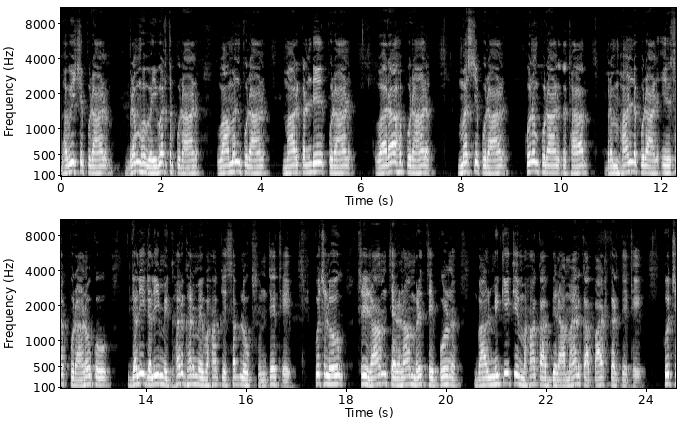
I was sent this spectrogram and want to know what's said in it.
भविष्य पुराण, ब्रह्म वैवर्त पुराण, वामन पुराण मार्कंडेय पुराण, वाराह पुराण, मत्स्य पुराण, कुरम पुराण तथा ब्रह्मांड पुराण, इन सब पुराणों को गली गली में घर घर में वहाँ के सब लोग सुनते थे। कुछ लोग श्री राम चरणामृत से पूर्ण वाल्मीकि के महाकाव्य रामायण का पाठ करते थे। कुछ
